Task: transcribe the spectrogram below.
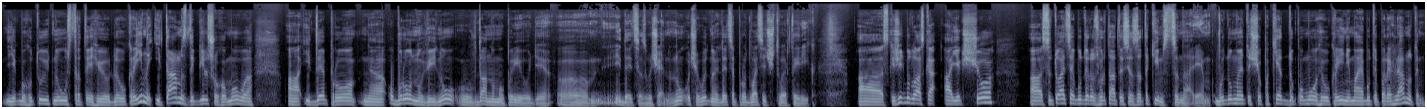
якби готують нову стратегію для України, і там здебільшого мова а, іде про е, оборонну війну в даному періоді. Е, йдеться, звичайно. Ну, очевидно, йдеться про 24-й рік. А скажіть, будь ласка, а якщо а, ситуація буде розгортатися за таким сценарієм, ви думаєте, що пакет допомоги Україні має бути переглянутим?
